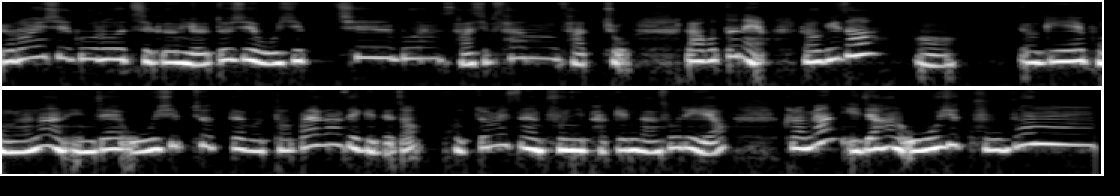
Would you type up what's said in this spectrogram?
이런 식으로 지금 12시 57분 43, 4초라고 뜨네요. 여기서 어 여기에 보면은 이제 50초 때부터 빨간색이 되죠? 곧 좀 있으면 분이 바뀐다는 소리예요. 그러면 이제 한 59분,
